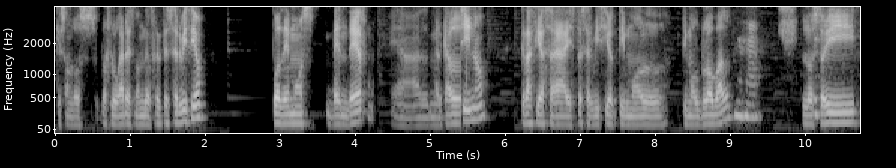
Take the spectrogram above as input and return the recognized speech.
que son los, los lugares donde ofrece servicio, podemos vender al mercado chino gracias a este servicio Timol, Global. ¿Lo estoy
